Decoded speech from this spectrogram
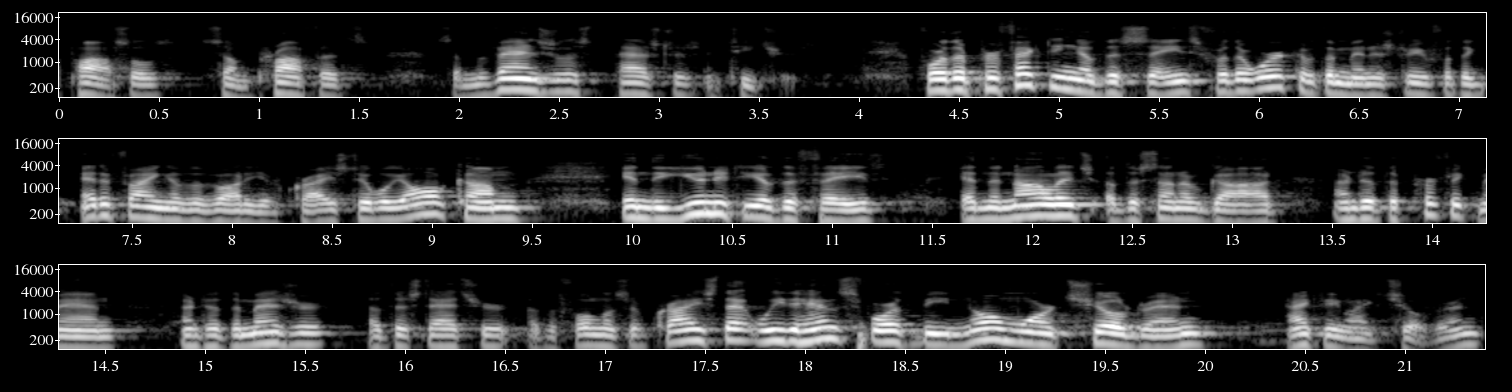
apostles, some prophets, some evangelists, pastors, and teachers. For the perfecting of the saints, for the work of the ministry, for the edifying of the body of Christ, till we all come in the unity of the faith and the knowledge of the Son of God unto the perfect man, unto the measure of the stature of the fullness of Christ, that we henceforth be no more children, acting like children,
